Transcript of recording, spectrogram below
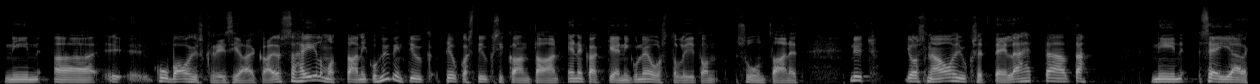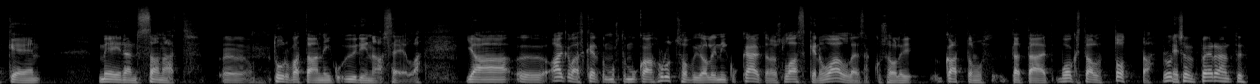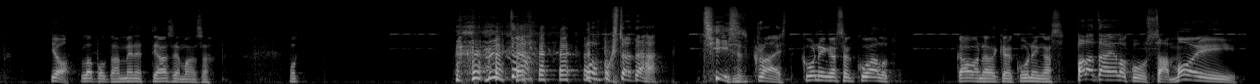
niin äh, Kuuban ohjuskriisiaikaa, jossa hän ilmoittaa niin kuin hyvin tiuk- tiukasti yksikantaan ennen kaikkea niin kuin Neuvostoliiton suuntaan, että nyt jos nämä ohjukset ei lähde täältä, niin sen jälkeen meidän sanat ö, turvataan niin kuin ydinaseilla. Ja ö, aikalaiskertomusten mukaan Hrutsovi oli niin kuin käytännössä laskenut alleensa, kun se oli katsonut tätä, että voiko tämä olla totta. Perääntyi, Et, joo. lopulta hän menetti asemansa. Mutta Loppuuko tämä tähän? Jesus Christ. kuningas on kuollut. Kauan älköön kuningas. Palataan elokuussa. Moi!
